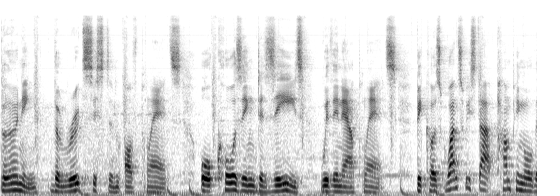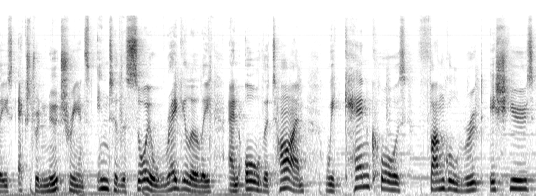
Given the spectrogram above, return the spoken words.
burning the root system of plants or causing disease within our plants. Because once we start pumping all these extra nutrients into the soil regularly and all the time, we can cause fungal root issues.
